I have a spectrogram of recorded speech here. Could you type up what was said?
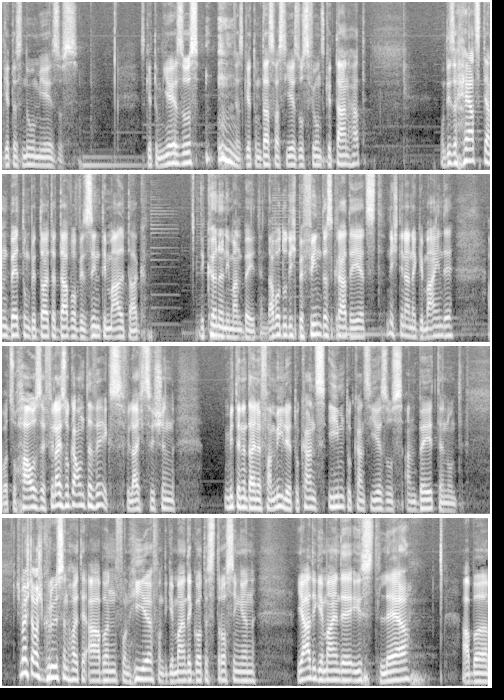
geht es nur um Jesus. Es geht um Jesus, es geht um das, was Jesus für uns getan hat. Und diese Herz der Anbetung bedeutet, da wo wir sind im Alltag, wir können ihm anbeten. Da wo du dich befindest gerade jetzt, nicht in einer Gemeinde, aber zu Hause, vielleicht sogar unterwegs, vielleicht zwischen mitten in deiner Familie. Du kannst ihm, du kannst Jesus anbeten. Und ich möchte euch grüßen heute Abend von hier, von der Gemeinde Gottes Trossingen. Ja, die Gemeinde ist leer, aber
